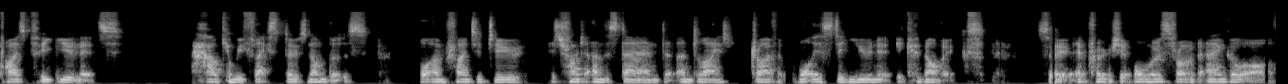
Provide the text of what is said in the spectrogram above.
price per unit. How can we flex those numbers? What I'm trying to do is trying to understand the underlying driver. What is the unit economics? So approach it almost from the angle of,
